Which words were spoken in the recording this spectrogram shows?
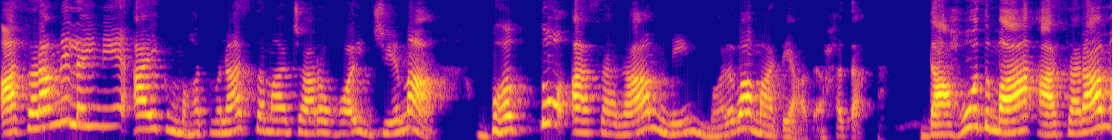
આસારામને લઈને આ એક મહત્વના સમાચારો હોય જેમાં ભક્તો આસારામને મળવા માટે આવ્યા હતા. દાહોદમાં આસારામ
